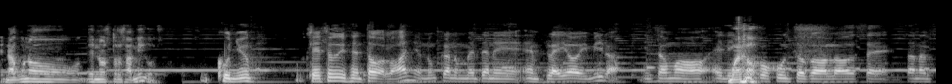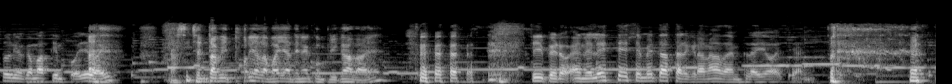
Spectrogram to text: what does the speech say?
en alguno de nuestros amigos. Coño, que eso dicen todos los años, nunca nos meten en, playoff y mira, y somos el Bueno. equipo junto con los eh, San Antonio que más tiempo lleva ahí. Las 80 victorias las vaya a tener complicada, ¿eh? Sí, pero en el este se mete hasta el Granada en playoff este año.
